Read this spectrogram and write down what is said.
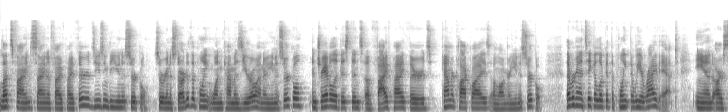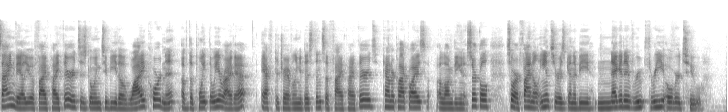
let's find sine of 5 pi thirds using the unit circle. So we're going to start at the point 1 comma 0 on our unit circle and travel a distance of 5 pi thirds counterclockwise along our unit circle. Then we're going to take a look at the point that we arrive at. And our sine value of 5 pi thirds is going to be the y coordinate of the point that we arrive at after traveling a distance of 5 pi thirds counterclockwise along the unit circle. So our final answer is going to be negative root 3 over 2.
